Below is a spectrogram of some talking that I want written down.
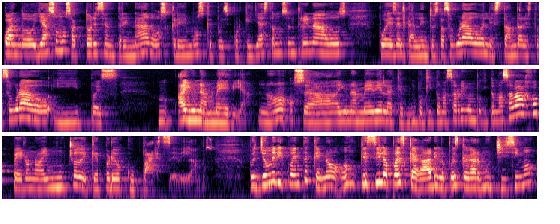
cuando ya somos actores entrenados, creemos que pues porque ya estamos entrenados, pues el talento está asegurado, el estándar está asegurado y pues hay una media, ¿no? O sea, hay una media en la que un poquito más arriba, un poquito más abajo, pero no hay mucho de qué preocuparse, digamos pues yo me di cuenta que no, que sí la puedes cagar y la puedes cagar muchísimo.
